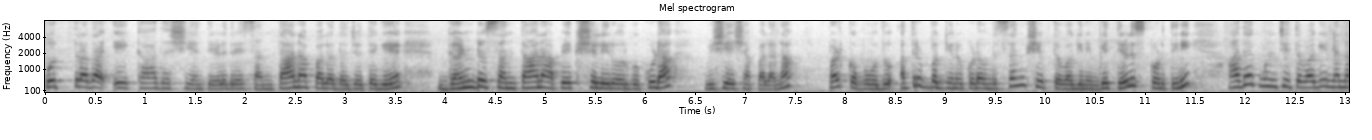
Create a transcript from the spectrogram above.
ಪುತ್ರದ ಏಕಾದಶಿ ಅಂತ ಹೇಳಿದ್ರೆ ಸಂತಾನ ಫಲದ ಜೊತೆಗೆ ಗಂಡು ಸಂತಾನ ಅಪೇಕ್ಷೆಯಲ್ಲಿರೋರ್ಗೂ ಕೂಡ ವಿಶೇಷ ಫಲನ ಪಡ್ಕೋಬಹುದು. ಅದ್ರ ಬಗ್ಗೆನೂ ಕೂಡ ಒಂದು ಸಂಕ್ಷಿಪ್ತವಾಗಿ ನಿಮಗೆ ತಿಳಿಸ್ಕೊಡ್ತೀನಿ. ಅದಕ್ಕೆ ಮುಂಚಿತವಾಗಿ ನನ್ನ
